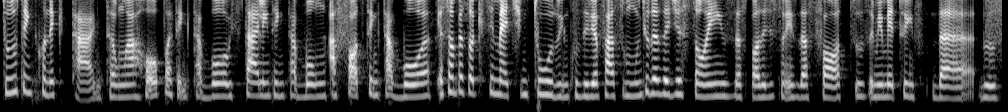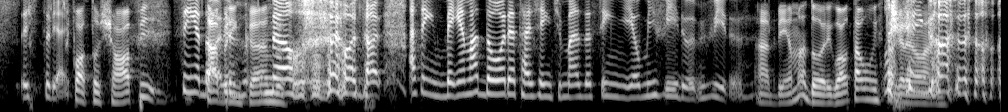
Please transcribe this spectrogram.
Tudo tem que conectar. Então, a roupa tem que estar boa, o styling tem que estar bom, a foto tem que estar boa. Eu sou uma pessoa que se mete em tudo. Inclusive, eu faço muito das edições, das pós-edições das fotos. Eu me meto em, da, dos editoriais. Photoshop. Sim, Tá adoro. brincando? Não, eu adoro. Assim, bem amadora, tá, gente? Mas assim, eu me viro, eu me viro. Ah, bem amador, igual tá o Instagram lá.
